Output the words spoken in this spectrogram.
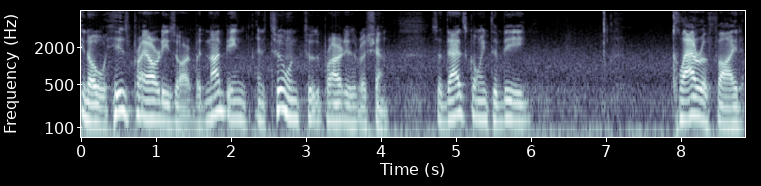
you know, his priorities are, but not being attuned to the priorities of Hashem. So that's going to be clarified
